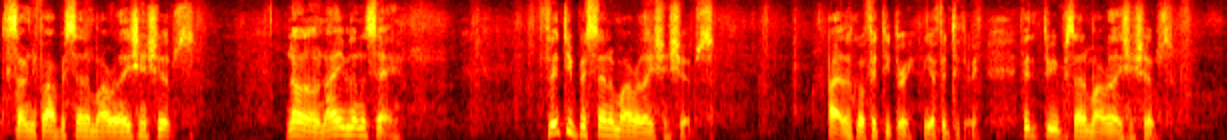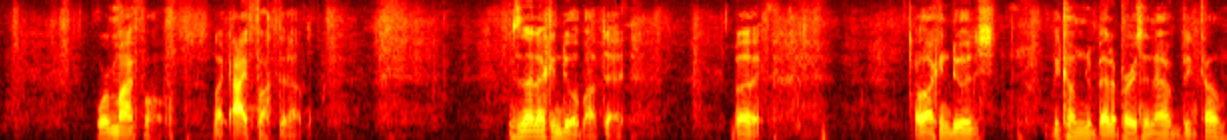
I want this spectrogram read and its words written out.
75% of my relationships, no, no, not even going to say. 50% of my relationships all right, let's go 53. Yeah, 53. 53% of my relationships were my fault. Like, I fucked it up. There's nothing I can do about that. But all I can do is become the better person I've become.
